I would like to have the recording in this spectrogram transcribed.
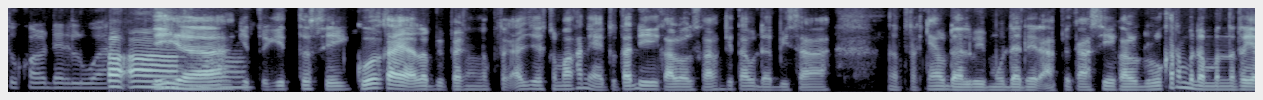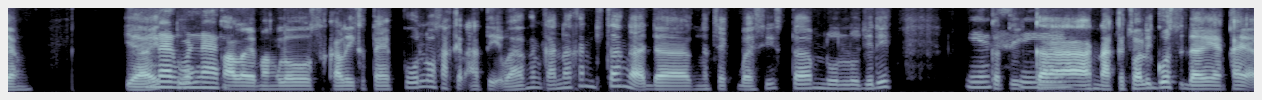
tuh kalau dari luar Heeh, Iya, heeh. gitu-gitu sih. Gue kayak lebih pengen nge-track aja. Cuma kan ya itu tadi, kalau sekarang kita udah bisa nge-tracknya udah lebih mudah dari aplikasi. Kalau dulu kan bener-bener yang ya itu Benar-benar. kalau emang lo sekali ketipu lo sakit hati banget karena kan kita nggak ada ngecek by system dulu. Jadi Iya sih. ketika, nah kecuali gue sudah yang kayak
